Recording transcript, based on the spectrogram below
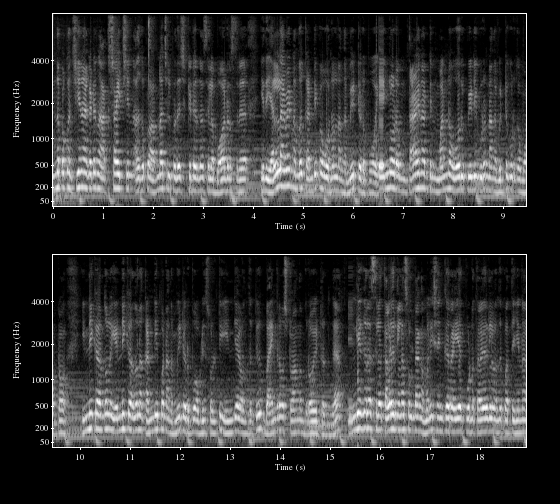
இந்த பக்கம் சீனா கிட்ட அக்ஷாய் சின் அதுக்கப்புறம் அருணாச்சல் பிரதேஷ் கிட்ட இருக்க சில பார்டர்ஸ் இது எல்லாமே நம்ம கண்டிப்பாக ஒரு நாள் நாங்கள் மீட்டெடுப்போம். எங்களோட தாய்நாட்டின் மண்ணை ஒரு பிடி கூட நாங்கள் விட்டு கொடுக்க மாட்டோம். இன்றைக்காக இருந்தாலும் என்றைக்காக இருந்தாலும் கண்டிப்பாக நாங்கள் மீட்டெடுப்போம் அப்படின்னு சொல்லிட்டு இந்தியா வந்துட்டு பயங்கரமாக ஸ்ட்ராங்காக க்ரோ ஆகிட்டு இருக்குங்க. இங்கே இருக்கிற சில தலைவர்கள்லாம் சொல்கிறாங்க மணிசங்கர் ஐயர் போன்ற தலைவர்கள் வந்து பார்த்தீங்கன்னா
